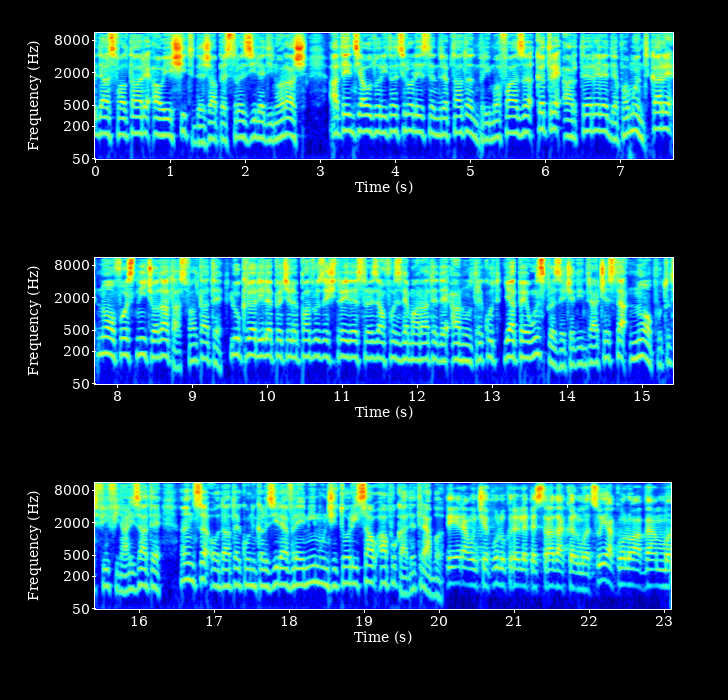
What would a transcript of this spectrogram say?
de asfaltare au ieșit deja pe străzile din oraș. Atenția autorităților este îndreptată în primă fază către arterele de pământ, care nu au fost niciodată asfaltate. Lucrările pe cele 43 de străzi au fost demarate de anul trecut, iar pe 11 dintre acestea nu au putut fi finalizate. Însă, odată cu încălzirea vremii, muncitorii s-au apucat de treabă. De ieri au început lucrările pe strada Călmățui. Acolo aveam uh,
